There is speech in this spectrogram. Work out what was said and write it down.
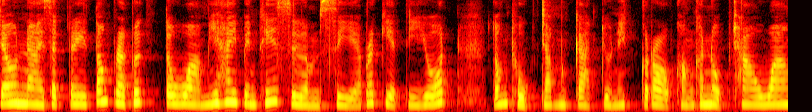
จ้านายสตรีต้องประพฤติตัวมิให้เป็นที่เสื่อมเสียพระเกียรติยศ ต้องถูกจำกัดอยู่ในกรอบของขนบชาววัง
